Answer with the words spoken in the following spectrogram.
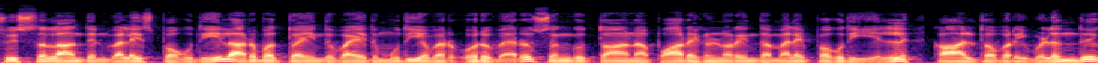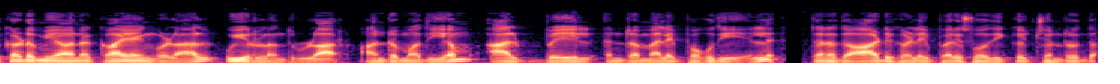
சுவிட்சர்லாந்தின் வெலைஸ் பகுதியில் 65 வயது முதியவர் ஒருவர் செங்குத்தான பாறைகள் நிறைந்த மலைப்பகுதியில் கால் தவறி விழுந்து கடுமையான காயங்களால் உயிரிழந்துள்ளார். அன்று மதியம் ஆல்பெயில் என்ற மலைப்பகுதியில் தனது ஆடுகளை பரிசோதிக்கச் சென்றிருந்த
